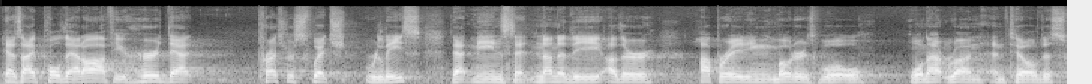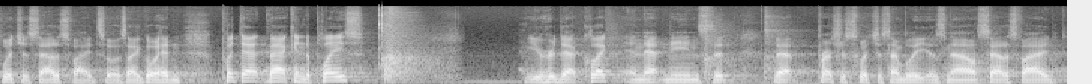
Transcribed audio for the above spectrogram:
As I pulled that off, you heard that pressure switch release. That means that none of the other operating motors will will not run until this switch is satisfied. So as I go ahead and put that back into place, you heard that click and that means that that pressure switch assembly is now satisfied.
